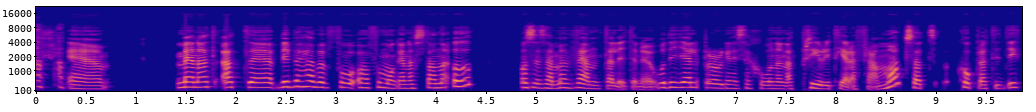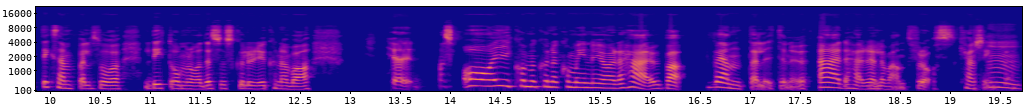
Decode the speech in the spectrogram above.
Eh, men att, att eh, vi behöver få, ha förmågan att stanna upp och sen säga, men vänta lite nu. Och det hjälper organisationen att prioritera framåt. Så att kopplat till ditt exempel, så ditt område, så skulle det kunna vara, alltså, AI kommer kunna komma in och göra det här. Vi bara, vänta lite nu, är det här mm. relevant för oss? Kanske inte. Mm.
